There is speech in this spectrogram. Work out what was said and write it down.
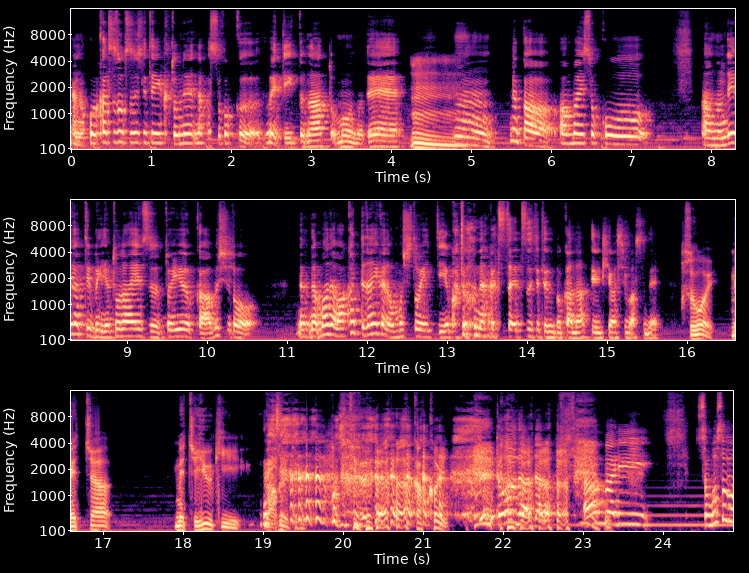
あの、こういう活動を続けていくとね、なんかすごく増えていくなと思うので、うん。うん、なんかあんまりそこをあのネガティブには捉えずというかむしろまだ分かってないから面白いっていうことをなんか伝え続けてるのかなっていう気はしますね。すごいめっちゃめっちゃ勇気が溢れてる。かっこいい。どうなんだろう。あんまりそもそも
